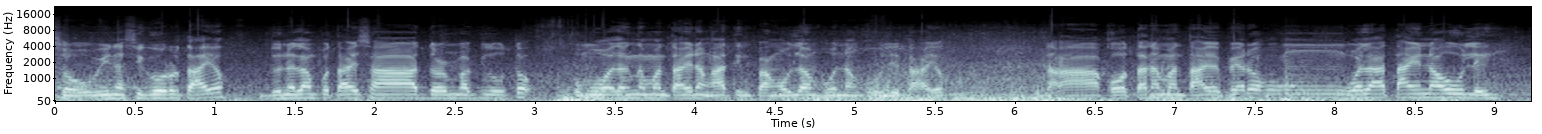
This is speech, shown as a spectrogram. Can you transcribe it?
So uwi na siguro tayo. Doon na lang po tayo sa dorm magluto. Kumuha lang naman tayo ng ating pangulam. Unang huli tayo. Nakakota naman tayo. Pero kung wala tayo nahuli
